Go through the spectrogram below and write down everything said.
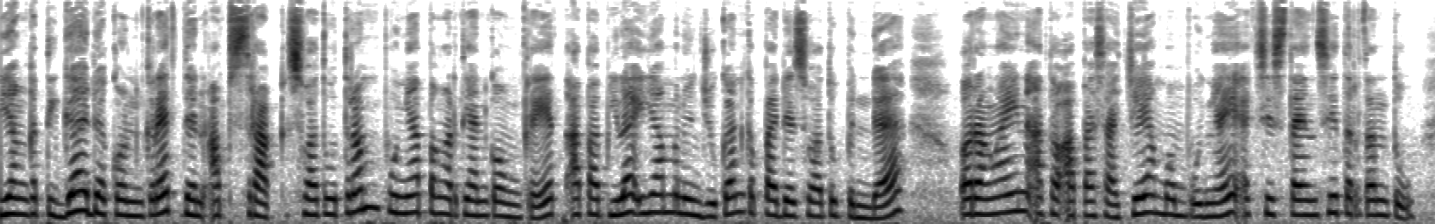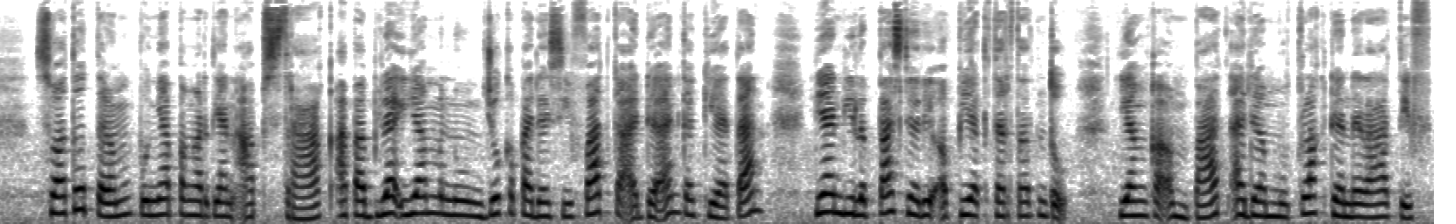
Yang ketiga ada konkret dan abstrak. Suatu term punya pengertian konkret apabila ia menunjukkan kepada suatu benda, orang lain atau apa saja yang mempunyai eksistensi tertentu. Suatu term punya pengertian abstrak apabila ia menunjuk kepada sifat, keadaan, kegiatan yang dilepas dari objek tertentu. Yang keempat, ada mutlak dan relatif.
